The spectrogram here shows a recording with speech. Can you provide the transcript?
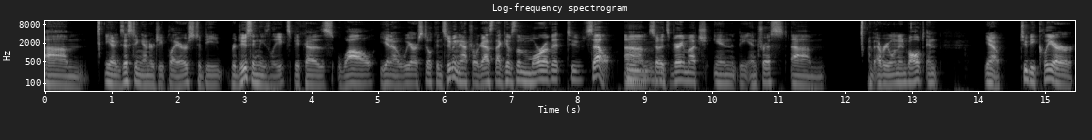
um, you know existing energy players to be reducing these leaks because while you know we are still consuming natural gas, that gives them more of it to sell. Um, Mhm. So it's very much in the interest um, of everyone involved. And you know, to be clear,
